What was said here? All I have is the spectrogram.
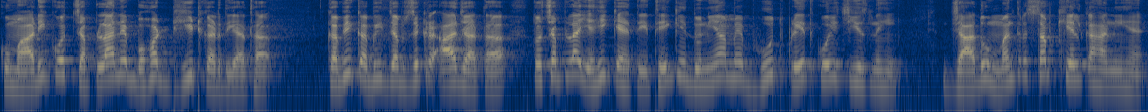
कुमारी को चपला ने बहुत ढीठ कर दिया था। कभी कभी जब ज़िक्र आ जाता तो चपला यही कहती थी कि दुनिया में भूत प्रेत कोई चीज़ नहीं। जादू मंत्र सब खेल कहानी है।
